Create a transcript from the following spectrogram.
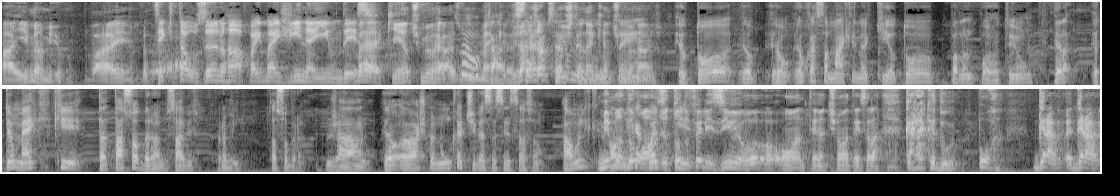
Aí, meu amigo, vai. Você que tá usando, Rafa, imagina aí um desses. É, 500 mil reais um Não, Mac. cara, já, sério, já sério custa, né? mesmo, não 500 mil tem- reais. Eu tô. Eu, eu, eu com essa máquina aqui, eu tô falando, porra, eu tenho. Pela, eu tenho um Mac que tá, tá sobrando, sabe? Pra mim. Tá sobrando. Já. Eu, eu acho que eu nunca tive essa sensação. A única, Me a mandou única um áudio todo que- felizinho o- o- ontem, anteontem, sei lá. Caraca, Edu, porra, gra, gra,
